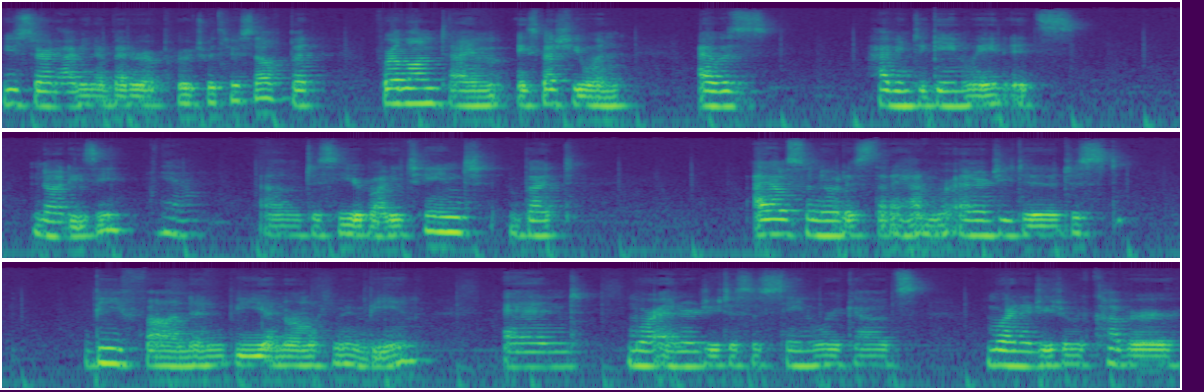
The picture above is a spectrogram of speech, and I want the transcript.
You start having a better approach with yourself. But for a long time, especially when I was having to gain weight, it's not easy. Yeah. Um, to see your body change, but I also noticed that I had more energy to just be fun and be a normal human being, and more energy to sustain workouts, more energy to recover,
